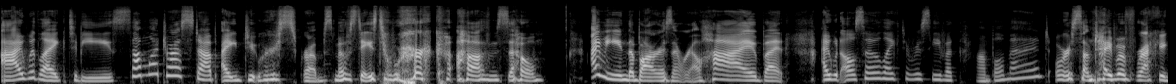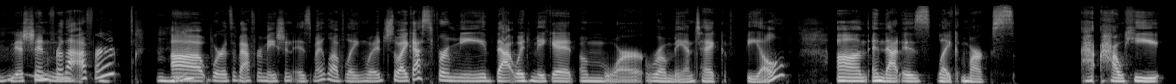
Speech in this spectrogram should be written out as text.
I would like to be somewhat dressed up. I do wear scrubs most days to work. Um, so I mean, the bar isn't real high, but I would also like to receive a compliment or some type of recognition mm. for the effort. Mm-hmm. Uh, words of affirmation is my love language. So I guess for me, that would make it a more romantic feel. Um, and that is like Mark's, h- how he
